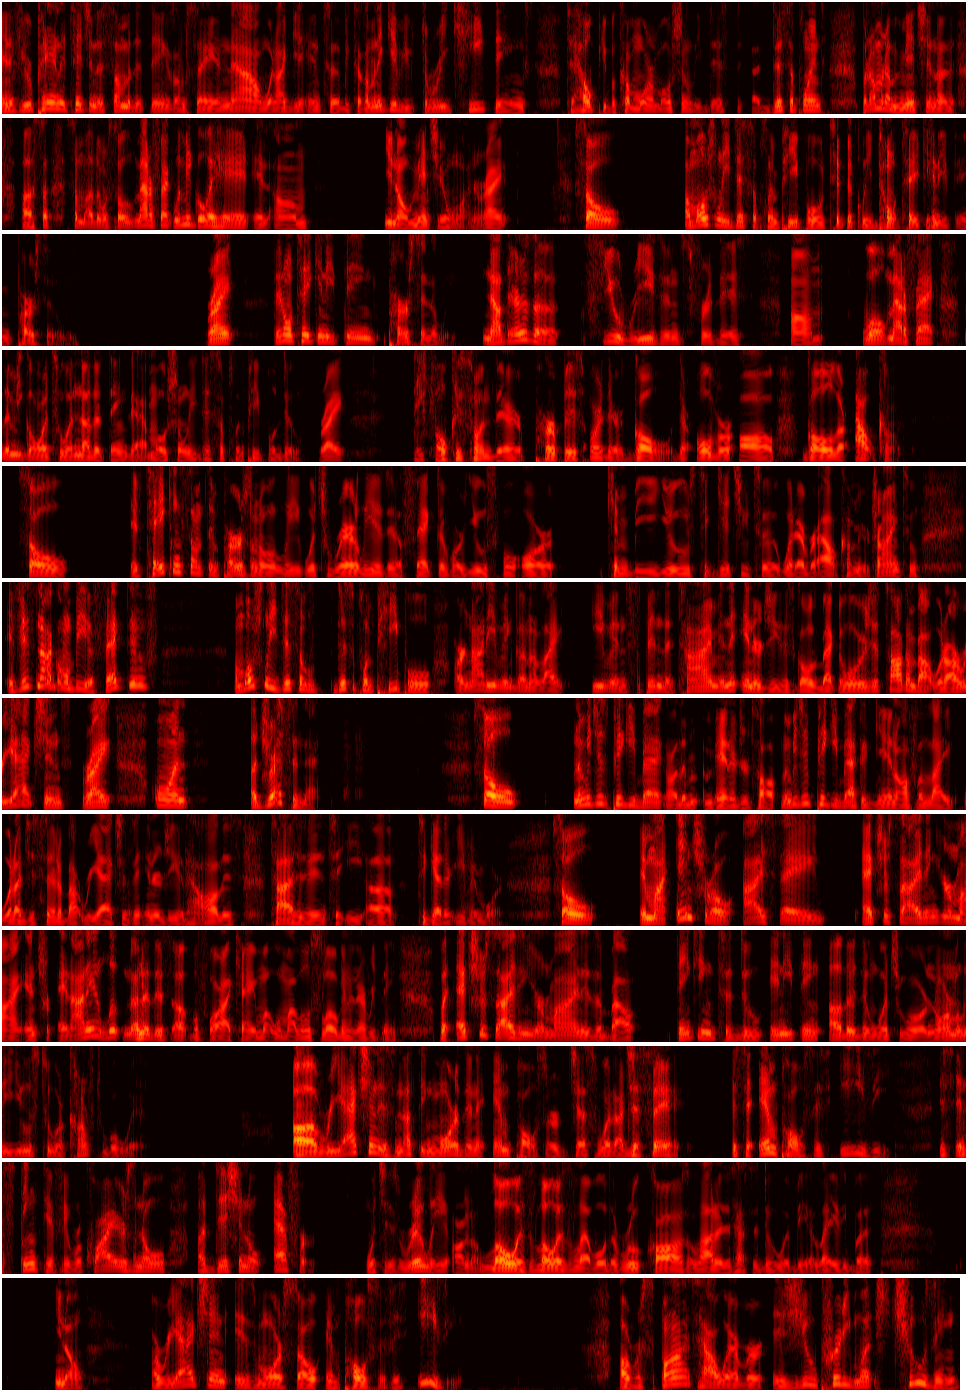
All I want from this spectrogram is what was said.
and if you're paying attention to some of the things I'm saying now, when I get into, because I'm going to give you three key things to help you become more emotionally dis- uh, disciplined, but I'm going to mention uh, uh, some, some other ones. So, matter of fact, let me go ahead and, um, you know, mention one, right? So, emotionally disciplined people typically don't take anything personally, right? They don't take anything personally. Now, there's a few reasons for this. Um, well, matter of fact, let me go into another thing that emotionally disciplined people do, right? They focus on their purpose or their goal, their overall goal or outcome. So, if taking something personally, which rarely is it effective or useful or can be used to get you to whatever outcome you're trying to, if it's not going to be effective, emotionally dis- disciplined people are not even going to like even spend the time and the energy, this goes back to what we were just talking about with our reactions, right? On addressing that. So let me just piggyback on the manager talk. Let me just piggyback again off of like what I just said about reactions and energy and how all this ties into uh together even more. So in my intro, I say exercising your mind and tr- and I didn't look none of this up before I came up with my little slogan and everything. But exercising your mind is about thinking to do anything other than what you are normally used to or comfortable with. A reaction is nothing more than an impulse or just what I just said. It's an impulse, it's easy, it's instinctive, it requires no additional effort, which is really on the lowest, lowest level, the root cause. A lot of this has to do with being lazy, but you know, a reaction is more so impulsive, it's easy. A response, however, is you pretty much choosing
